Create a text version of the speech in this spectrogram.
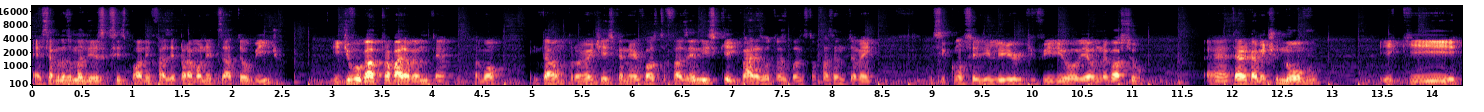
Essa é uma das maneiras que vocês podem fazer para monetizar teu vídeo e divulgar o trabalho ao mesmo tempo, tá bom? Então, provavelmente é isso que a Nervosa está fazendo e isso que várias outras bandas estão fazendo também. Esse conceito de lyric video é um negócio é, teoricamente novo e que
